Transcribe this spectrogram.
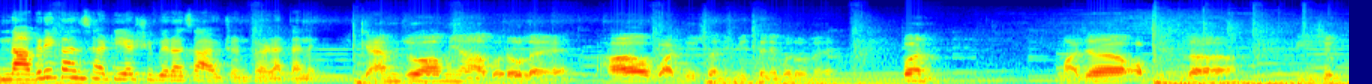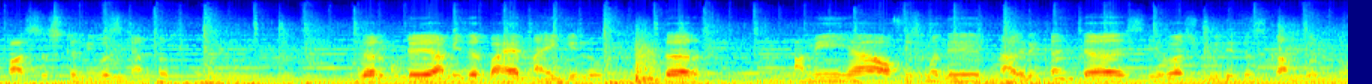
नागरिकांसाठी या शिबिराचं आयोजन करण्यात आलंय. कॅम्प जो आम्ही हा भरवला आहे हा वाढदिवसानिमित्ताने भरवला आहे पण माझ्या ऑफिसला तीनशे पासष्ट दिवस कॅम्प असतो. जर कुठे आम्ही जर बाहेर नाही गेलो तर आम्ही ह्या ऑफिसमध्ये नागरिकांच्या सेवा सुविधेतच काम करतो.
